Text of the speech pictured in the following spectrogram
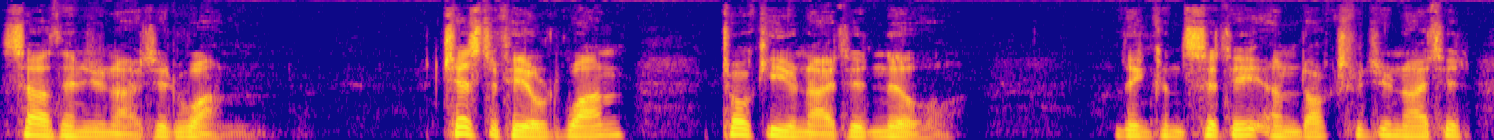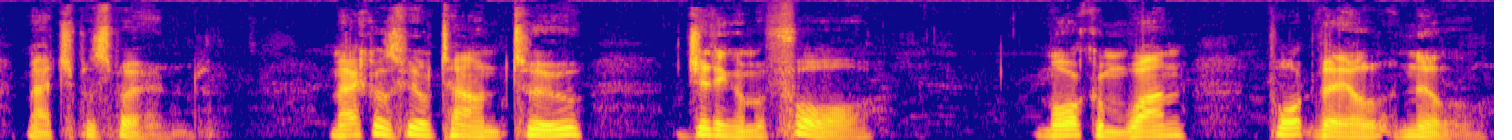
Southend United 1. Chesterfield 1, Torquay United nil. Lincoln City and Oxford United match postponed. Macclesfield Town 2, Gillingham 4. Morecambe 1, Port Vale nil.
